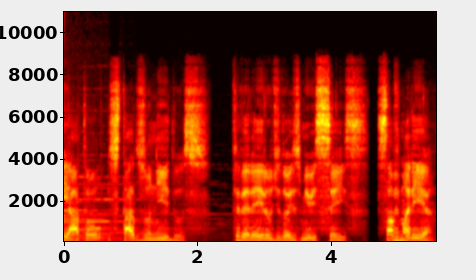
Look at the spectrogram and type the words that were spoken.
Seattle, Estados Unidos, fevereiro de 2006. Salve Maria!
